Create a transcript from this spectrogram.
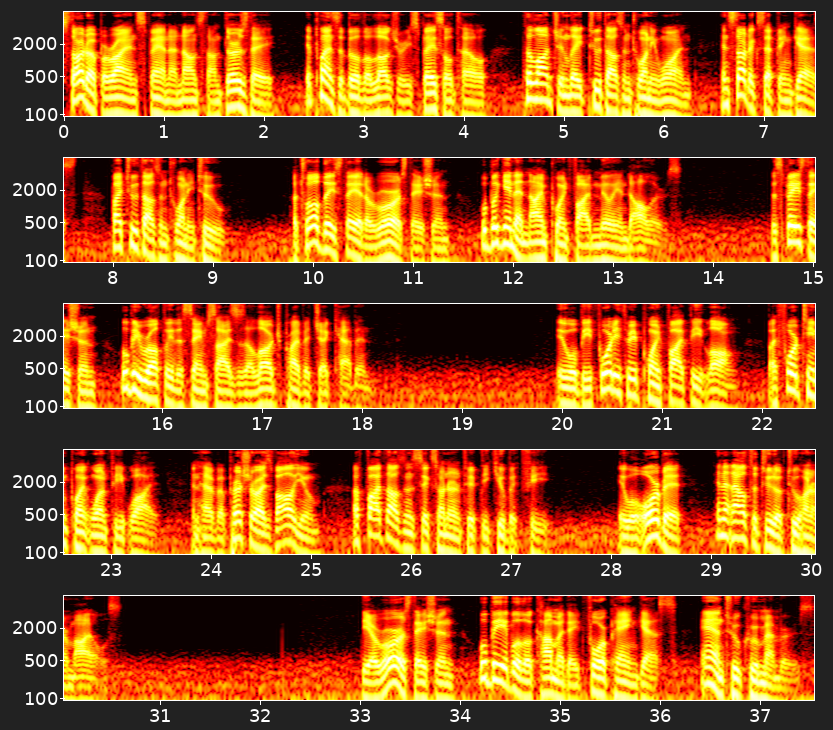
Startup Orion Span announced on Thursday it plans to build a luxury space hotel to launch in late 2021 and start accepting guests by 2022. A 12 day stay at Aurora Station will begin at $9.5 million. The space station will be roughly the same size as a large private jet cabin. It will be 43.5 feet long by 14.1 feet wide and have a pressurized volume of 5,650 cubic feet. It will orbit in an altitude of 200 miles. The Aurora station will be able to accommodate four paying guests and two crew members.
